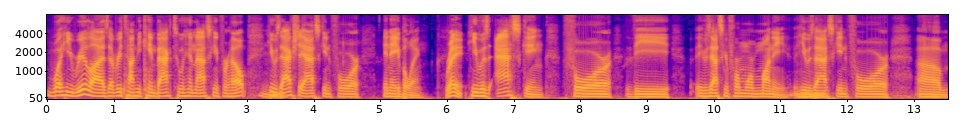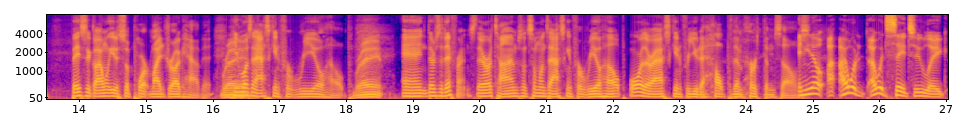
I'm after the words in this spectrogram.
what he realized every time he came back to him asking for help, he Mm-hmm. was actually asking for enabling. Right. He was asking for the he was asking for more money. He Mm-hmm. was asking for um, basically I want you to support my drug habit. He wasn't asking for real help. Right. And there's a difference. There are times when someone's asking for real help or they're asking for you to help them hurt themselves. And you know, I, I would I would say too, like,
